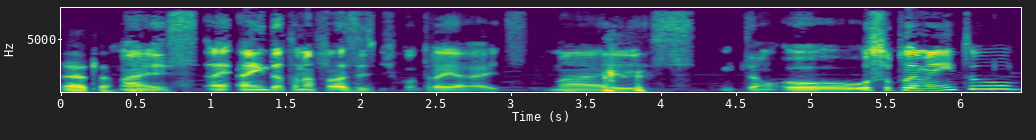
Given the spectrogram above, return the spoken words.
É, tá. Mas a- ainda tô na fase de contrair a AIDS. Mas. Então, o, o suplemento.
